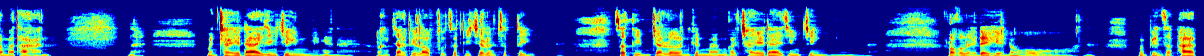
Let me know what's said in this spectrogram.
กรรมฐานนะมันใช้ได้จริง ๆ อย่างเงี้ยนะหลังจากที่เราฝึกสติเจริญสติ สติมเจริญขึ้นมามันก็ใช้ได้จริงๆ เราก็เลยได้เห็นโอ้มันเป็นสภาพ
